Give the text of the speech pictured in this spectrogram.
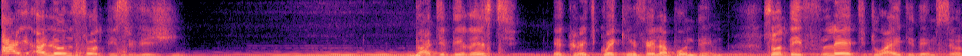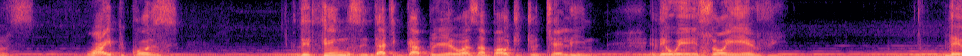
I alone saw this vision. But the rest, a great quaking fell upon them. So they fled to hide themselves. Why? Because the things that Gabriel was about to tell him, they were so heavy. They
